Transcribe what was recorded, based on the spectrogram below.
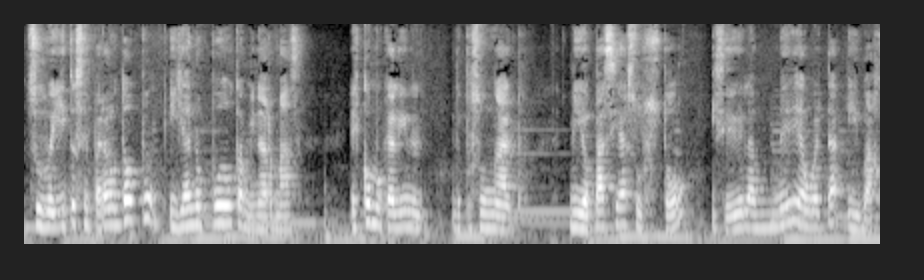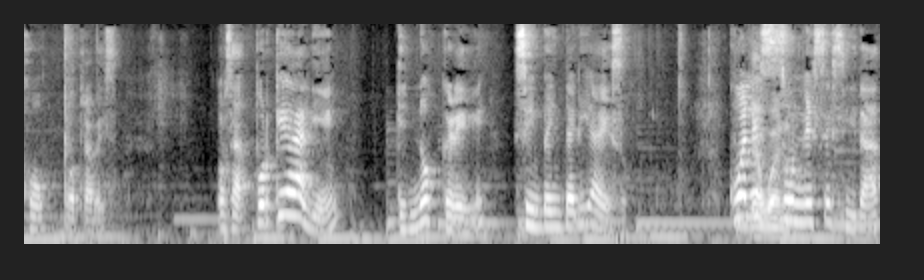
sus vellitos se pararon todo, ¡pum! y ya no pudo caminar más. Es como que alguien le puso un alto. Mi papá se asustó y se dio la media vuelta y bajó otra vez. O sea, ¿por qué alguien que no cree se inventaría eso? ¿Cuál Ya, es bueno. su necesidad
